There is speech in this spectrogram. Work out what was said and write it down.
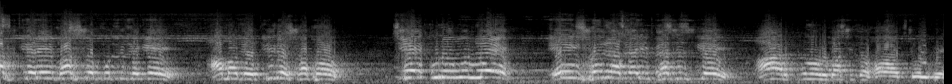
আজকের এই বর্ষপূর্তি থেকে আমাদের দৃঢ় শপথ, যে কোনো মূল্যে এই স্বৈরাচারী ফ্যাসিস্টকে আর পুনর্বাসিত হওয়া চলবে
